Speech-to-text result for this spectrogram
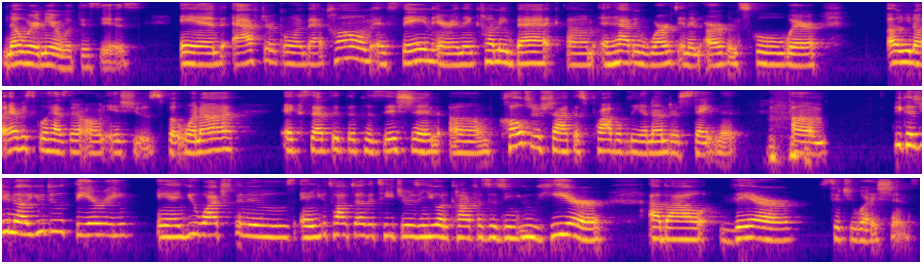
nowhere near what this is. And after going back home and staying there and then coming back um, and having worked in an urban school where, uh, you know, every school has their own issues. But when I accepted the position, um, culture shock is probably an understatement. Um, because, you know, you do theory and you watch the news and you talk to other teachers and you go to conferences and you hear about their situations.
